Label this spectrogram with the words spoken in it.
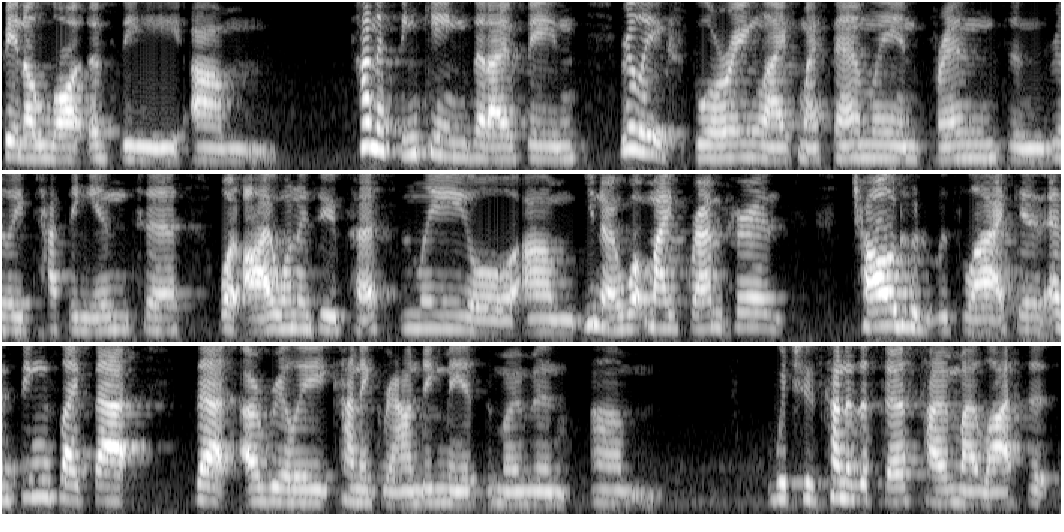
been a lot of the um, kind of thinking that I've been really exploring, like my family and friends, and really tapping into what I want to do personally, or um, you know what my grandparents' childhood was like, and, and, things like that that are really kind of grounding me at the moment. Um, which is kind of the first time in my life that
